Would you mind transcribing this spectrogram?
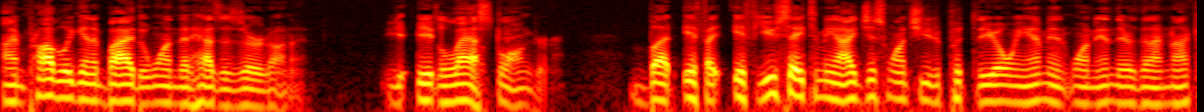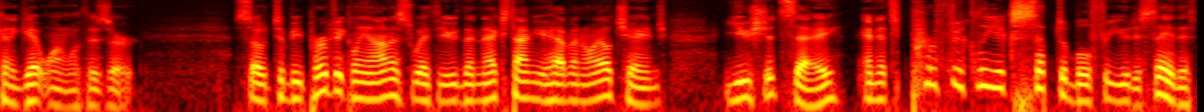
I'm probably going to buy the one that has a zert on it. It lasts last longer. But if I, if you say to me, I just want you to put the OEM in one in there, then I'm not going to get one with Zert. So to be perfectly honest with you, the next time you have an oil change, you should say, and it's perfectly acceptable for you to say this,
